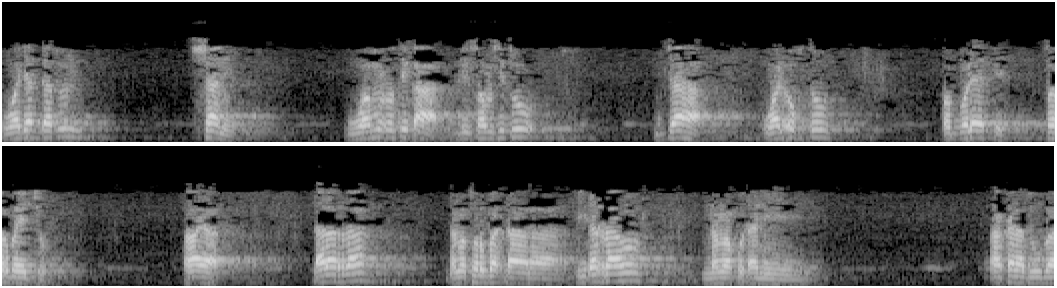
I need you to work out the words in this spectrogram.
وجدة شاني ومعتقة لصمسة جهة والأخت obboleetti torba jechuudha aya dhalarraa. Nama torba dhaala dhiirarraa hoo nama kudhanii akkana duuba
